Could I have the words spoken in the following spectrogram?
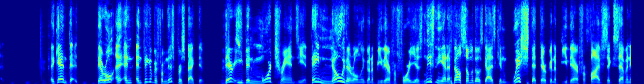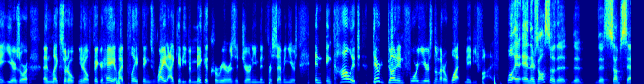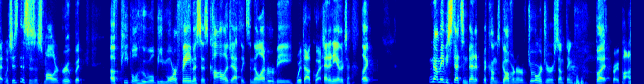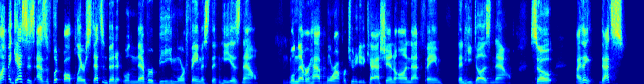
again they're all and and think of it from this perspective they're even more transient. They know they're only going to be there for four years. At least in the NFL, some of those guys can wish that they're going to be there for five, six, seven, eight years, or and like sort of you know figure, hey, if I play things right, I could even make a career as a journeyman for seven years. In in college, they're done in four years, no matter what, maybe five. Well, and, and there's also the the the subset, which is this is a smaller group, but of people who will be more famous as college athletes than they'll ever be without question at any other time. Like now, maybe Stetson Bennett becomes governor of Georgia or something, but very possible. my guess is as a football player, Stetson Bennett will never be more famous than he is now. Hmm. Will never have more opportunity to cash in on that fame than he does now. So I think that's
